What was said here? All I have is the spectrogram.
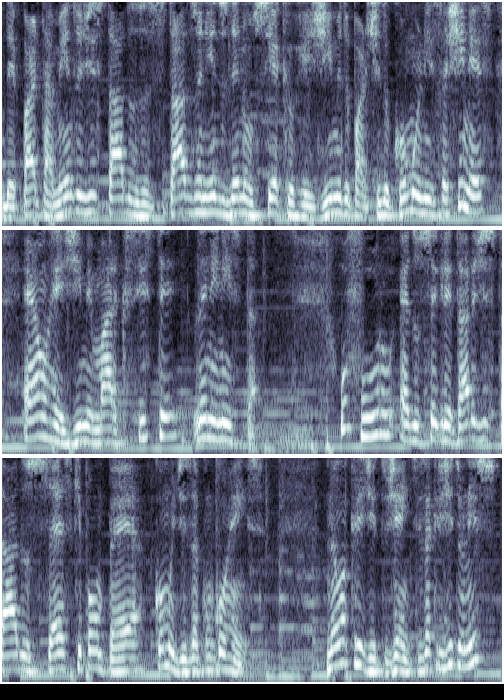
Departamento de Estado dos Estados Unidos denuncia que o regime do Partido Comunista Chinês é um regime marxista-leninista. O furo é do secretário de Estado Sesc Pompeia, como diz a concorrência. Não acredito, gente, vocês acreditam nisso?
